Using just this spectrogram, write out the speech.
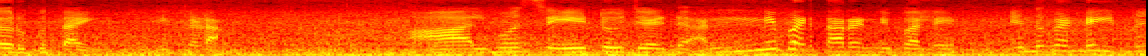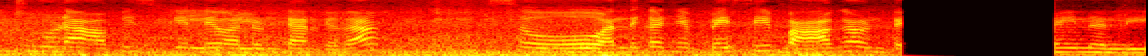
దొరుకుతాయి ఇక్కడ. ఆల్మోస్ట్ ఏ టు జెడ్ అన్నీ పెడతారండి భలే. ఎందుకంటే ఇటు నుంచి కూడా ఆఫీస్కి వెళ్ళే వాళ్ళు ఉంటారు కదా. సో అందుకని చెప్పేసి బాగా ఉంటాయి. ఫైనల్లీ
